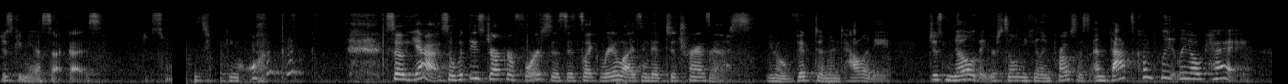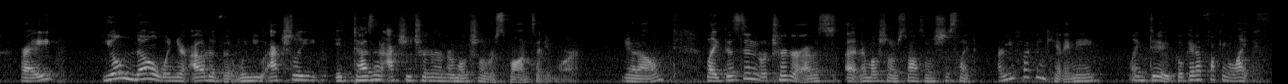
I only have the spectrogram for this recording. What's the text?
Just give me a sec, guys. Just so yeah, so with these darker forces, it's like realizing that to transness, you know, victim mentality. Just know that you're still in the healing process, and that's completely okay, right? You'll know when you're out of it when you actually it doesn't actually trigger an emotional response anymore you know? Like this didn't trigger i was an emotional response i was just like are you fucking kidding me? Like dude go get a fucking life.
